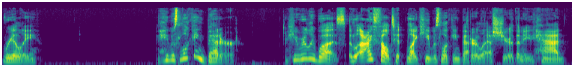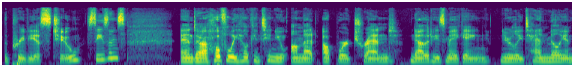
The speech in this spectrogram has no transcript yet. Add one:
Really. He was looking better. He really was. I felt like he was looking better last year than he had the previous two seasons. And uh, hopefully he'll continue on that upward trend now that he's making nearly $10 million.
